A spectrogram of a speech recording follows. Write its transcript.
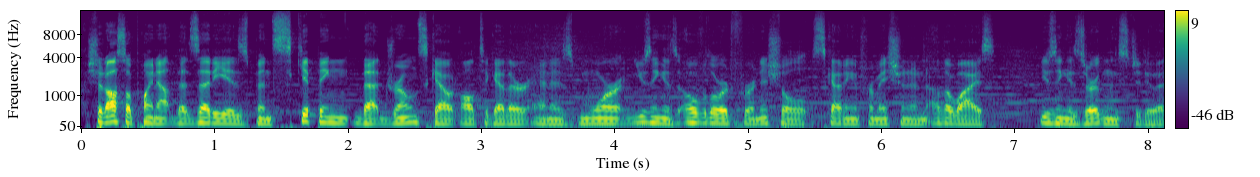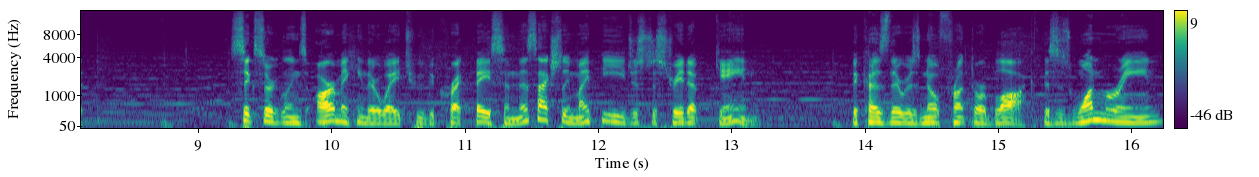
I should also point out that Zety has been skipping that drone scout altogether and is more using his Overlord for initial scouting information and otherwise using his Zerglings to do it. Six Zerglings are making their way to the correct base, and this actually might be just a straight up game because there was no front door block. This is one Marine,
